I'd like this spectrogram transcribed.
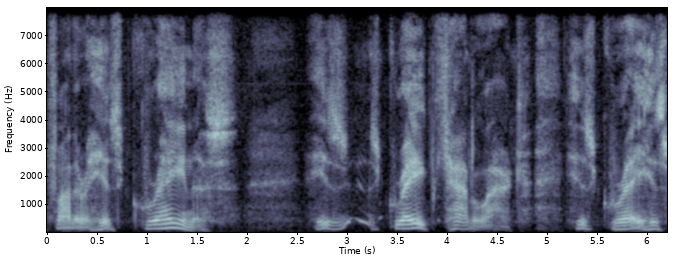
Father, his grayness, his, his gray Cadillac, his gray, his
